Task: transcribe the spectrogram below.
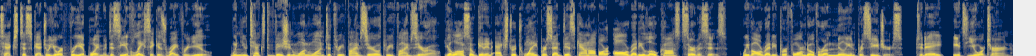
Text to schedule your free appointment to see if LASIK is right for you. When you text Vision11 to 350350, you'll also get an extra 20% discount off our already low cost services. We've already performed over a million procedures. Today, it's your turn.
